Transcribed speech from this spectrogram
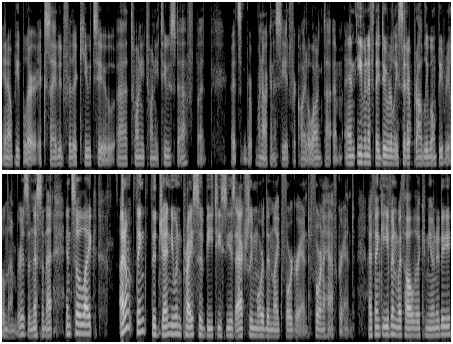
you know people are excited for their Q2 uh, 2022 stuff, but it's we're, we're not going to see it for quite a long time. And even if they do release it, it probably won't be real numbers and this and that. And so like. I don't think the genuine price of BTC is actually more than like four grand, four and a half grand. I think even with all the community,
